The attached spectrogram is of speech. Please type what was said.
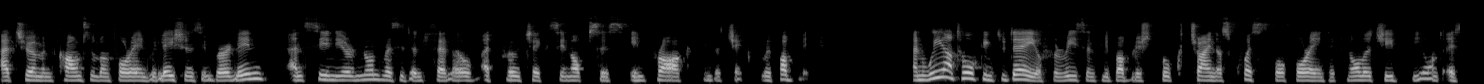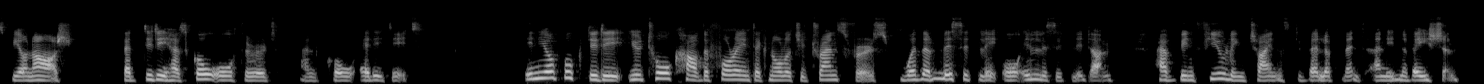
at German Council on Foreign Relations in Berlin and senior non-resident fellow at Project Sinopsis in Prague in the Czech Republic. And we are talking today of a recently published book, China's Quest for Foreign Technology Beyond Espionage, that Didi has co-authored and co-edited. In your book, Didi, you talk how the foreign technology transfers, whether licitly or illicitly done, have been fueling China's development and innovation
